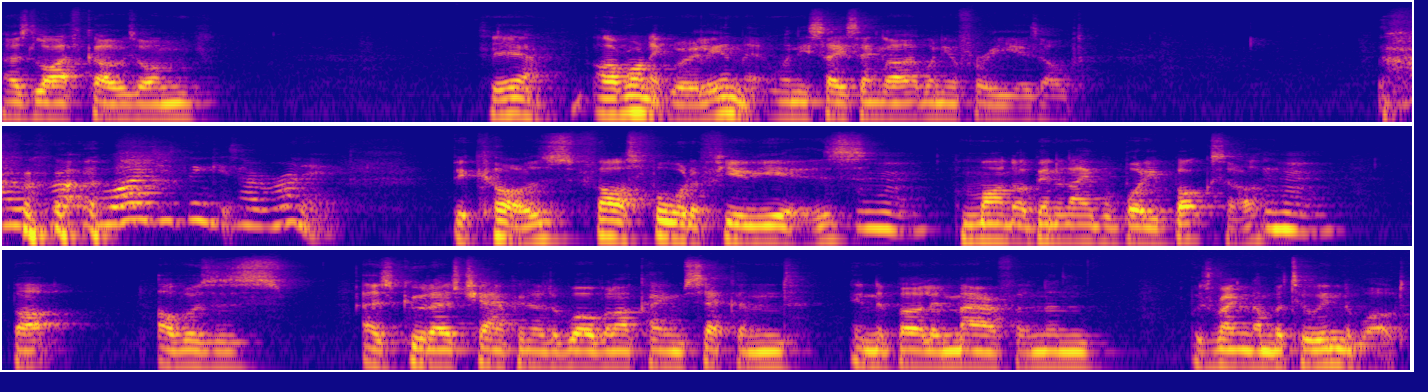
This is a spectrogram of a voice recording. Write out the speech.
as life goes on. So yeah, ironic really, isn't it, when you say something like that when you're three years old? Why do you think it's ironic? Because fast forward a few years, mm-hmm. I might not have been an able-bodied boxer, mm-hmm. but I was as, as good as champion of the world when I came second in the Berlin Marathon and was ranked number two in the world.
